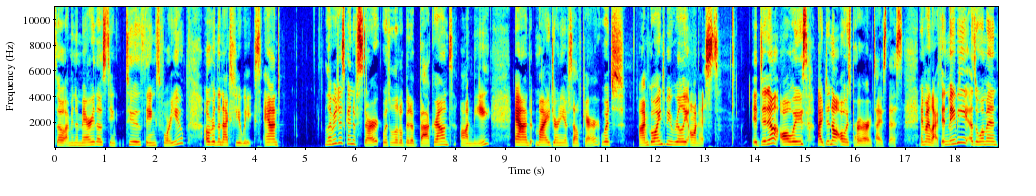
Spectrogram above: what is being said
So I'm going to marry those two things for you over the next few weeks. And let me just kind of start with a little bit of background on me and my journey of self care, which I'm going to be really honest. It did not always, I did not always prioritize this in my life. And maybe as a woman,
